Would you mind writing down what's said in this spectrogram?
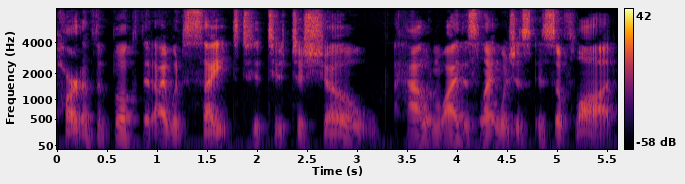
part of the book that I would cite to, to to show how and why this language is, is so flawed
